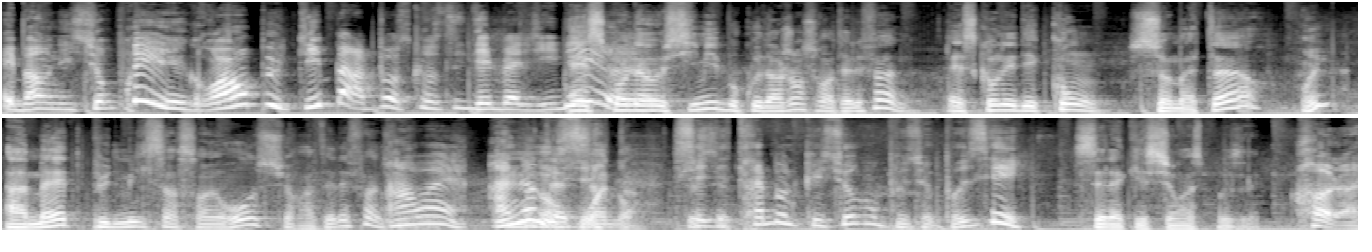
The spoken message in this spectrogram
eh ben on est surpris, il est grand, petit, par rapport à ce qu'on s'est imaginé. Est-ce qu'on a euh. aussi mis beaucoup d'argent sur un téléphone Est-ce qu'on est des consommateurs Oui. à mettre plus de 1500 euros sur un téléphone? Ah ouais Ah non, Non, mais c'est- des très bonnes questions qu'on peut se poser. C'est la question à se poser. Oh là.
